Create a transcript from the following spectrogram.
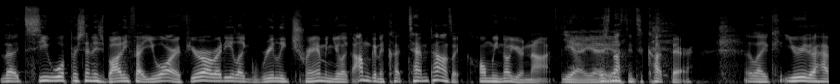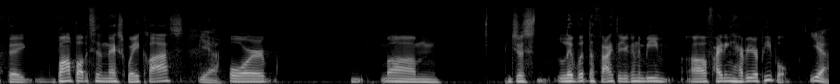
Like see what percentage body fat you are. If you're already like really trim and you're like, I'm gonna cut 10 pounds, like homie, no, you're not. Yeah, yeah, There's yeah. nothing to cut there. like you either have to bump up to the next weight class Yeah. or um, just live with the fact that you're going to be uh, fighting heavier people. Yeah.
